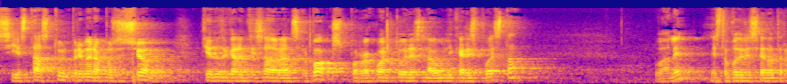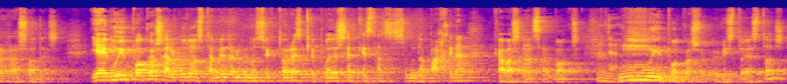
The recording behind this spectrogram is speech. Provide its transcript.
si estás tú en primera posición, tienes garantizado el answer box, por lo cual tú eres la única respuesta. ¿Vale? Esto podría ser otras razones. Y hay muy pocos, algunos también algunos sectores que puede ser que estás en segunda página, acabas en answer box. Yeah. Muy pocos he visto estos,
